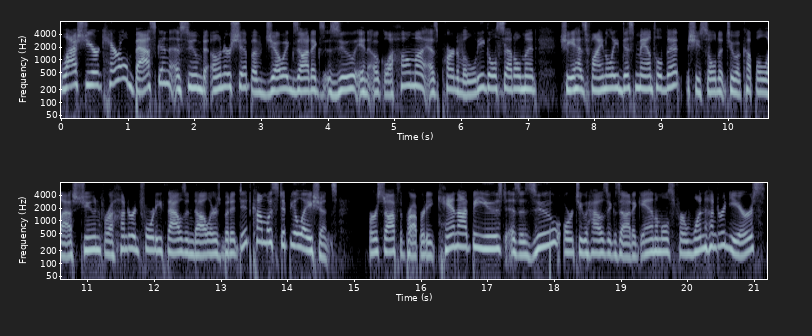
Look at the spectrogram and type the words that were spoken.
Last year, Carole Baskin assumed ownership of Joe Exotic's Zoo in Oklahoma as part of a legal settlement. She has finally dismantled it. She sold it to a couple last June for $140,000, but it did come with stipulations. First off, the property cannot be used as a zoo or to house exotic animals for 100 years.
